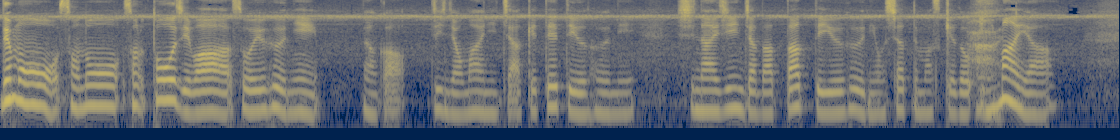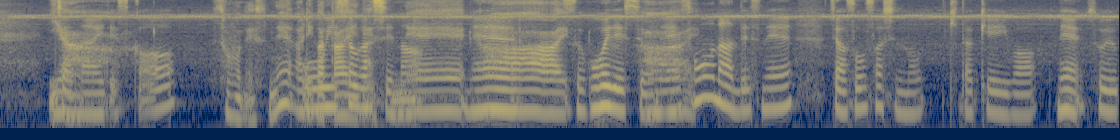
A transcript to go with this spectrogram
でもそのその当時はそういうふうになんか神社を毎日開けてっていうふうにしない神社だったっていうふうにおっしゃってますけど、はい。今やじゃないですか？そうですね。ありがたいです大忙しなねすごいですよね、はい。そうなんですね。じゃあ匝瑳市の来た経緯はねそういう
